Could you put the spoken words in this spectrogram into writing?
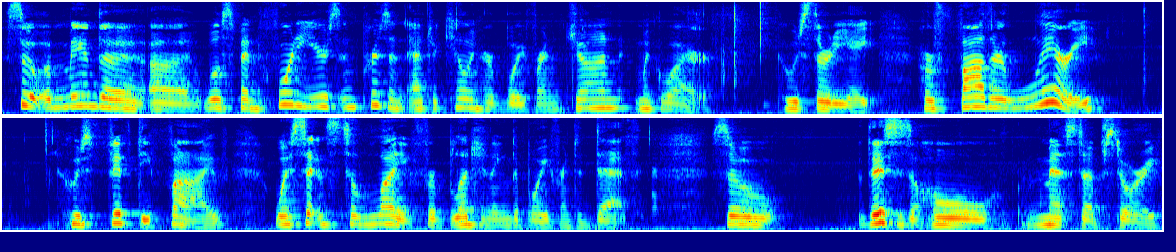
So Amanda uh, will spend 40 years in prison after killing her boyfriend John McGuire, who is 38. Her father Larry, who's 55, was sentenced to life for bludgeoning the boyfriend to death. So this is a whole messed up story.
